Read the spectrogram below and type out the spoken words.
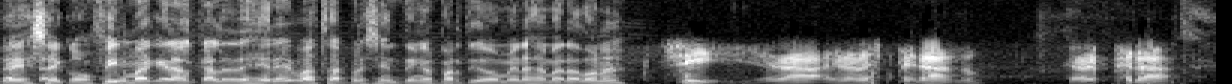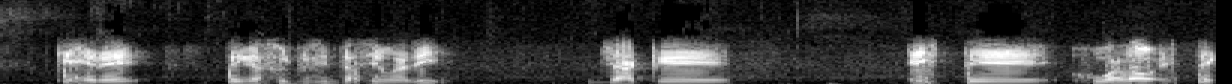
Eh, ¿Se confirma que el alcalde de Jerez va a estar presente en el partido de homenaje a Maradona? Sí, era, era de esperar, ¿no? Era de esperar que Jerez tenga su presentación allí, ya que este jugador, este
